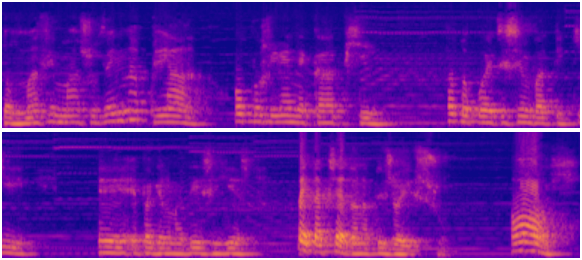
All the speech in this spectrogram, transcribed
Το μάθημά σου δεν είναι απλά, όπως λένε κάποιοι, θα το πω έτσι, συμβατικοί ε, επαγγελματίες υγείας, πέταξέ τον από τη ζωή σου. Όχι.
